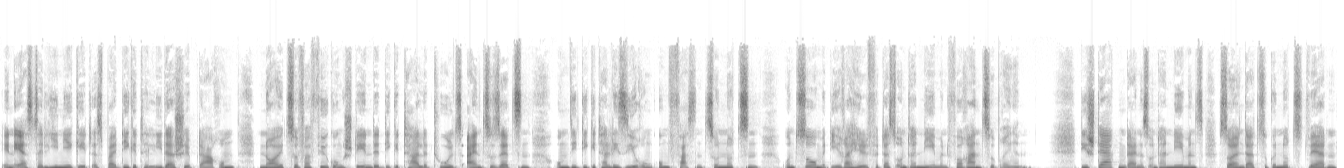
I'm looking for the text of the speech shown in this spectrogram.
In erster Linie geht es bei Digital Leadership darum, neu zur Verfügung stehende digitale Tools einzusetzen, um die Digitalisierung umfassend zu nutzen und so mit ihrer Hilfe das Unternehmen voranzubringen. Die Stärken deines Unternehmens sollen dazu genutzt werden,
